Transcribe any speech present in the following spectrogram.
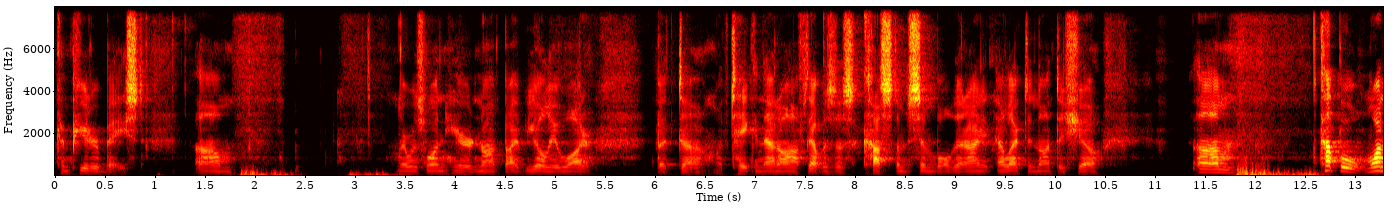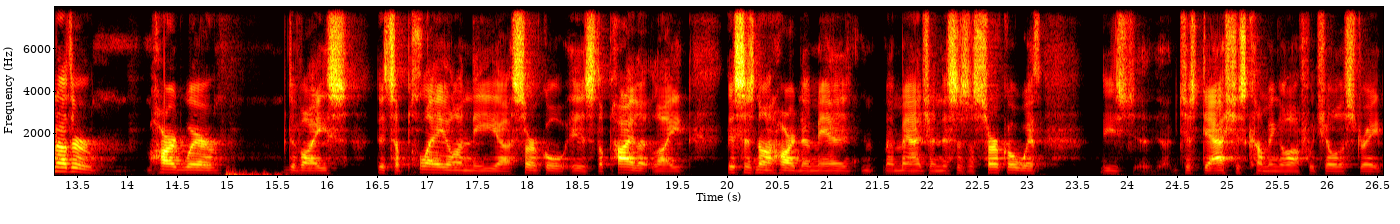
computer based. Um, there was one here, not by Veolia Water, but uh, I've taken that off. That was a custom symbol that I elected not to show. Um, couple, one other hardware device that's a play on the uh, circle is the pilot light. This is not hard to imagine. This is a circle with these uh, just dashes coming off which illustrate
